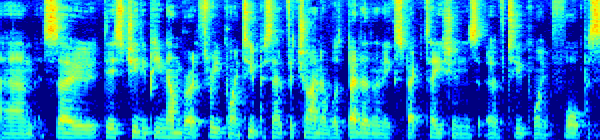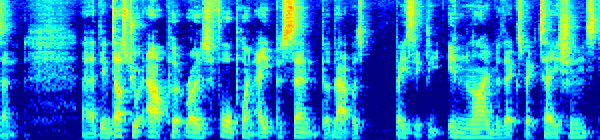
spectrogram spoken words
Um, so this GDP number at 3.2% for China was better than expectations of 2.4%. Uh, the industrial output rose 4.8%, but that was basically in line with expectations.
